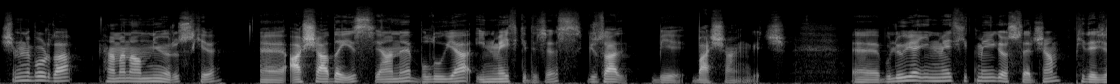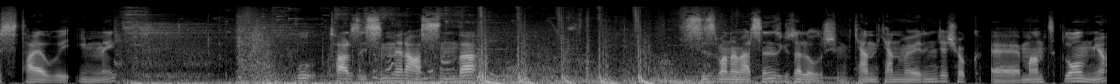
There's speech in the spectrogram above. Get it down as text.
Şimdi burada hemen anlıyoruz ki e, aşağıdayız. Yani Blue'ya invade gideceğiz. Güzel bir başlangıç. E, Blue'ya invade gitmeyi göstereceğim. Pideci Style ve invade. Bu tarz isimleri aslında siz bana verseniz güzel olur şimdi. Kendi kendime verince çok e, mantıklı olmuyor.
